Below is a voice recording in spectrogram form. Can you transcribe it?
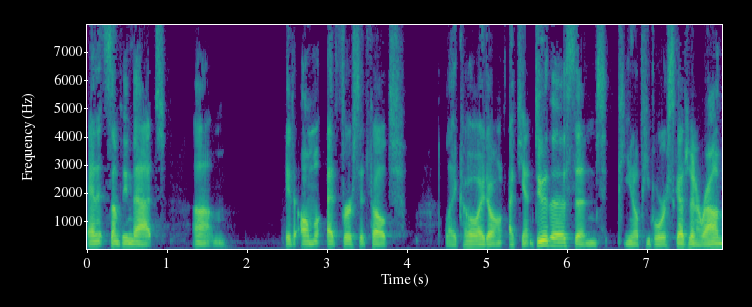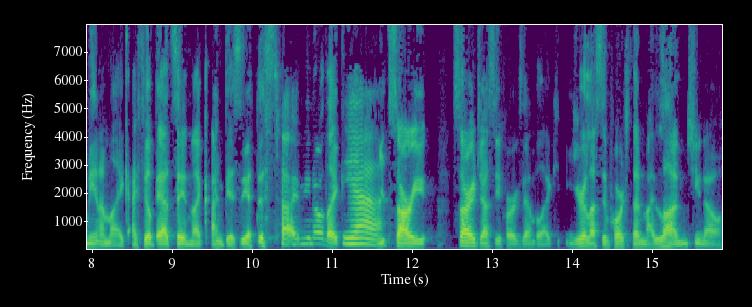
And it's something that um, it almost at first it felt like oh i don't i can't do this and you know people were scheduling around me and i'm like i feel bad saying like i'm busy at this time you know like yeah sorry sorry, Jesse, for example, like you're less important than my lunch, you know.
